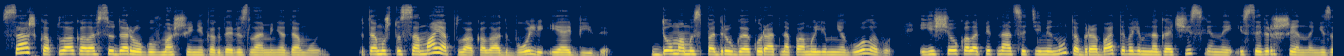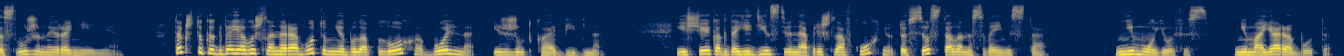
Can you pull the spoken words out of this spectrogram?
Сашка плакала всю дорогу в машине, когда везла меня домой, потому что сама я плакала от боли и обиды. Дома мы с подругой аккуратно помыли мне голову и еще около 15 минут обрабатывали многочисленные и совершенно незаслуженные ранения. Так что, когда я вышла на работу, мне было плохо, больно и жутко обидно. Еще и когда единственная пришла в кухню, то все стало на свои места. Не мой офис, не моя работа.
